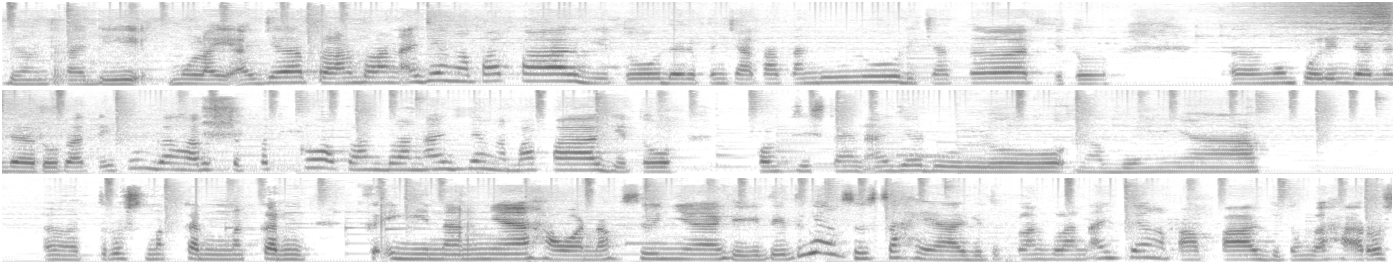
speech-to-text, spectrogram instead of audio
bilang tadi, mulai aja pelan-pelan aja nggak apa-apa gitu, dari pencatatan dulu dicatat gitu. Eh, ngumpulin dana darurat itu nggak harus cepet kok, pelan-pelan aja nggak apa-apa gitu. Konsisten aja dulu nabungnya, Eh, terus neken-neken keinginannya, hawa nafsunya kayak gitu. Itu yang susah ya gitu, pelan-pelan aja nggak apa-apa gitu, nggak harus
